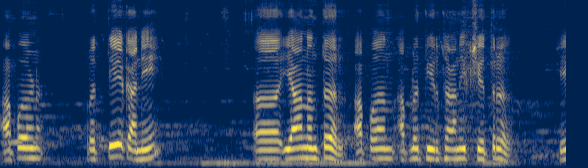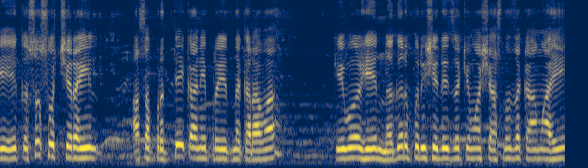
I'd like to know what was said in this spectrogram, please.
आपण प्रत्येकाने यानंतर आपण आपलं तीर्थ आणि क्षेत्र हे कसं स्वच्छ राहील असा प्रत्येकाने प्रयत्न करावा. केवळ हे नगर परिषदेचं किंवा शासनाचं काम आहे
